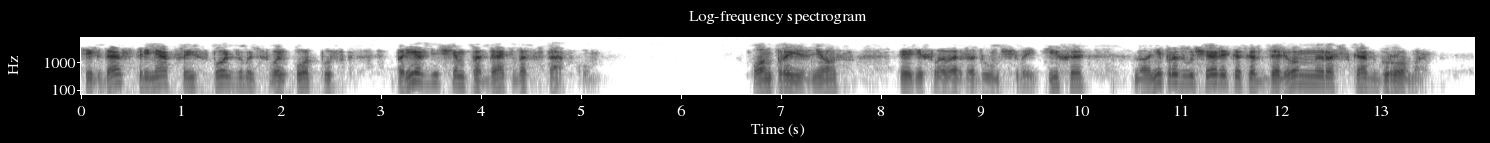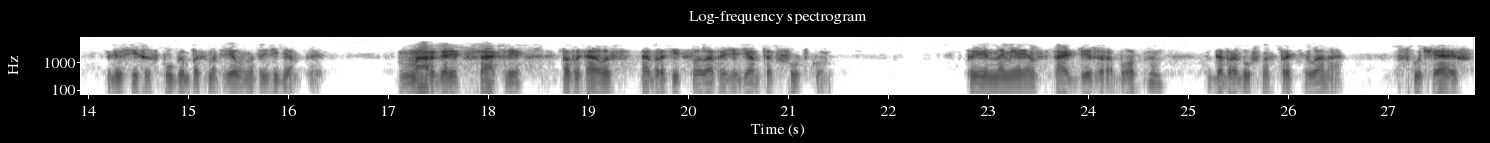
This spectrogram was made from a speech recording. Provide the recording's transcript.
всегда стремятся использовать свой отпуск, прежде чем подать в отставку. Он произнес эти слова задумчиво и тихо, но они прозвучали, как отдаленный раскат грома. Люси с испугом посмотрела на президента. Маргарет Сакли попыталась обратить слова президента в шутку. «Ты намерен стать безработным?» — добродушно спросила она. «Скучаешь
